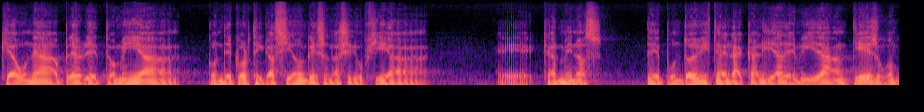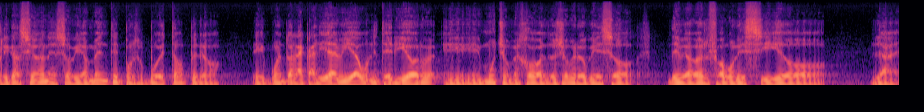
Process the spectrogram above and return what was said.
que a una pleurectomía con decorticación, que es una cirugía eh, que al menos desde el punto de vista de la calidad de vida tiene sus complicaciones, obviamente, por supuesto, pero en cuanto a la calidad de vida ulterior, eh, mucho mejor. Entonces yo creo que eso debe haber favorecido la,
